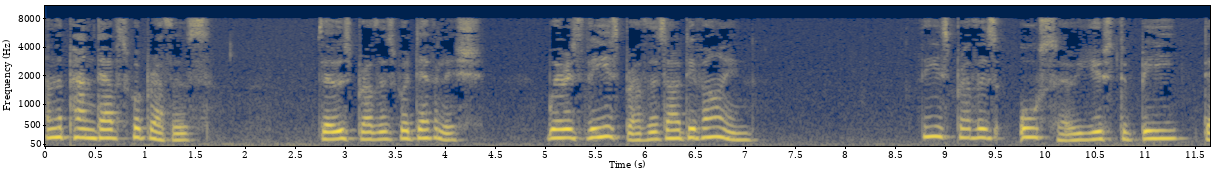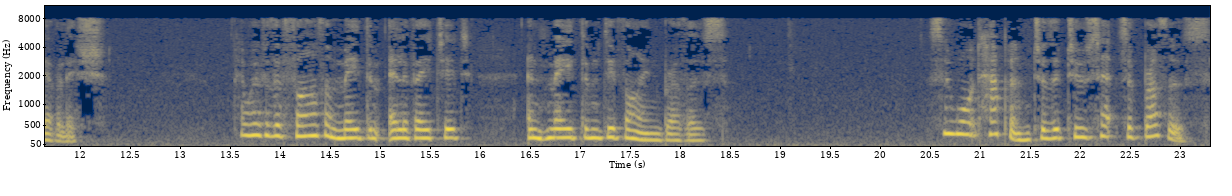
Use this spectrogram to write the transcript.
and the Pandavs were brothers. Those brothers were devilish, whereas these brothers are divine. These brothers also used to be devilish. However, the Father made them elevated and made them divine brothers. So what happened to the two sets of brothers?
